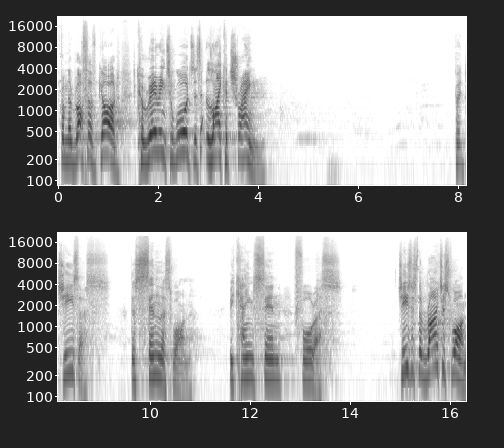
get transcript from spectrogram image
from the wrath of God, careering towards us like a train. But Jesus, the sinless one, became sin for us. Jesus, the righteous one,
